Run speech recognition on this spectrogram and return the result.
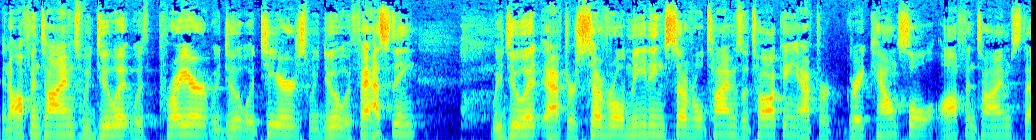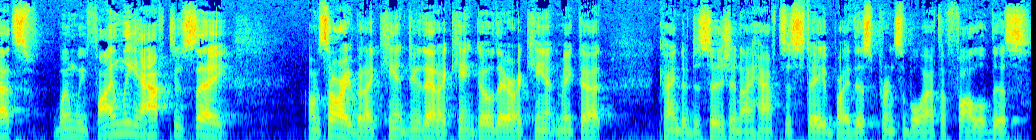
And oftentimes we do it with prayer, we do it with tears, we do it with fasting, we do it after several meetings, several times of talking, after great counsel. Oftentimes that's when we finally have to say, I'm sorry, but I can't do that. I can't go there. I can't make that kind of decision. I have to stay by this principle. I have to follow this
